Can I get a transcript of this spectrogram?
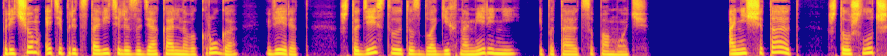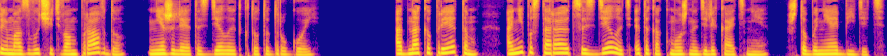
Причем эти представители зодиакального круга верят, что действуют из благих намерений и пытаются помочь. Они считают, что уж лучше им озвучить вам правду, нежели это сделает кто-то другой. Однако при этом они постараются сделать это как можно деликатнее, чтобы не обидеть.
